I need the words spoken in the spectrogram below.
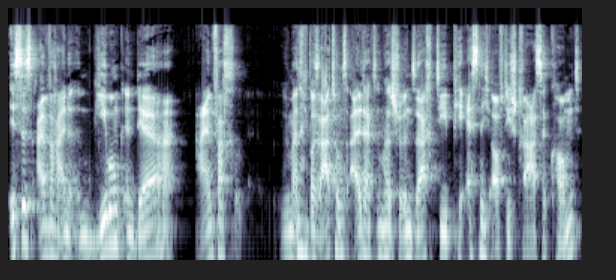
ist es einfach eine Umgebung, in der einfach, wie man im Beratungsalltag immer schön sagt, die PS nicht auf die Straße kommt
